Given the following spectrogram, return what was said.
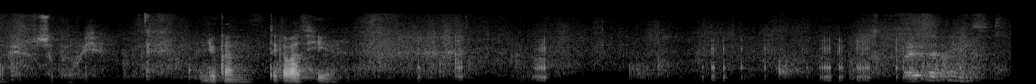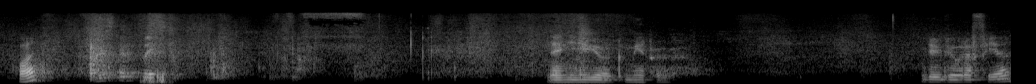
Oh, super weird. And you can take a bath here. Where's that thing? What? Where's that place? The New York Mirror. Bibliografía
